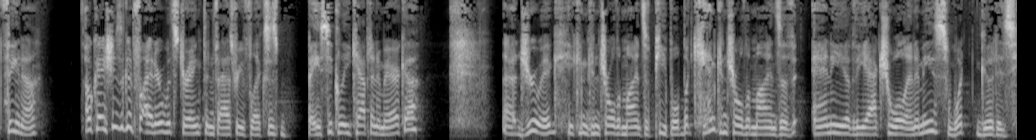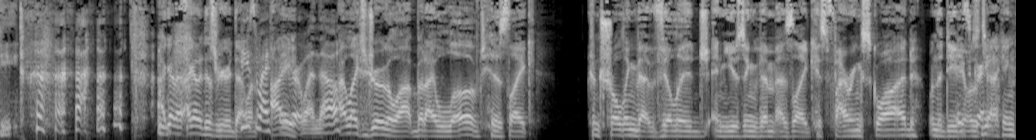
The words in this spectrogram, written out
Thena, okay, she's a good fighter with strength and fast reflexes, basically Captain America. Uh, Druig, he can control the minds of people, but can't control the minds of any of the actual enemies. What good is he? I gotta, I gotta disagree with that one. He's one. my favorite I, one, though. I liked Druig a lot, but I loved his like controlling that village and using them as like his firing squad when the deviant It's was great. attacking.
